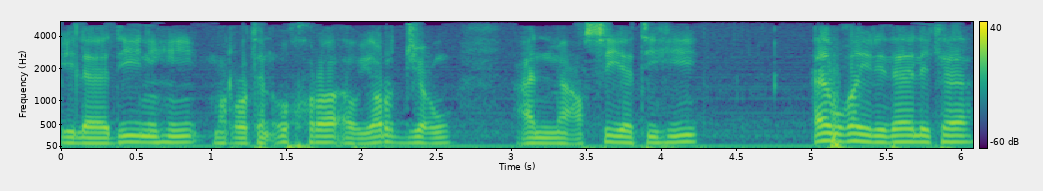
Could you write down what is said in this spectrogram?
إلى دينه مرة أخرى أو يرجع عن معصيته أو غير ذلك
